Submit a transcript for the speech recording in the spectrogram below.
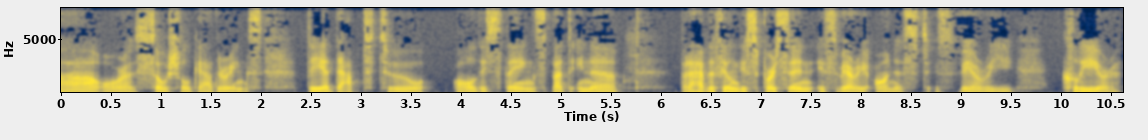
uh, or social gatherings. They adapt to all these things, but in a but I have the feeling this person is very honest, is very clear,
